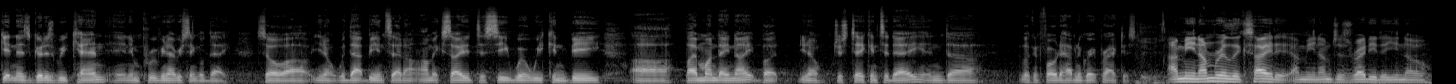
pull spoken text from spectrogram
getting as good as we can and improving every single day. So, uh, you know, with that being said, I'm excited to see where we can be uh, by Monday night. But you know, just taking today and uh, looking forward to having a great practice. I mean, I'm really excited. I mean, I'm just ready to, you know,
